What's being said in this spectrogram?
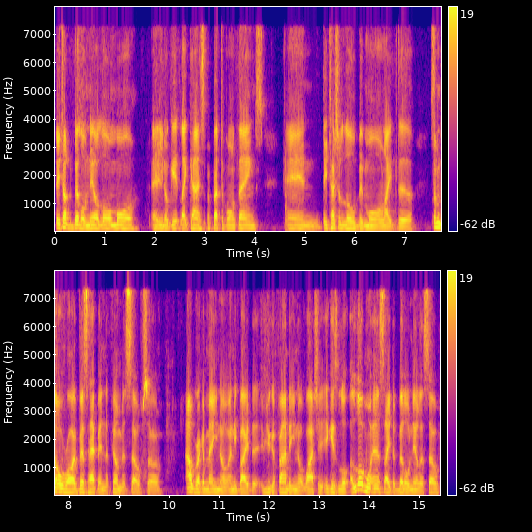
they talk to Bill O'Neal a little more, and you know get like kind of his perspective on things, and they touch a little bit more on like the some of the overall events that happen in the film itself. So I would recommend you know anybody that if you can find it, you know watch it. It gives a little, a little more insight to Bill O'Neal itself,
